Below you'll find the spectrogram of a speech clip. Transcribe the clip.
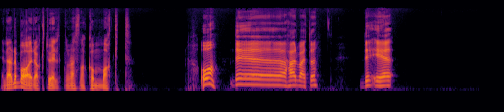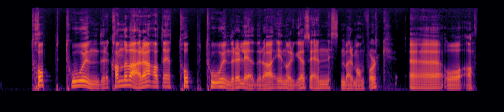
Eller er det bare aktuelt når det er snakk om makt? Å, det her veit jeg. Det er topp 200 Kan det være at det er topp 200 ledere i Norge, så er det nesten bare mannfolk? eh, og at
